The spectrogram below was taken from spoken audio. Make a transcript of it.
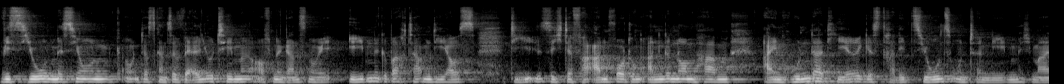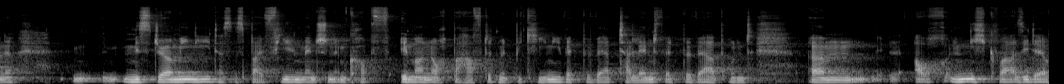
Vision, Mission und das ganze Value-Thema auf eine ganz neue Ebene gebracht haben, die aus, die sich der Verantwortung angenommen haben, ein 100-jähriges Traditionsunternehmen. Ich meine, Miss Germany, das ist bei vielen Menschen im Kopf immer noch behaftet mit Bikini-Wettbewerb, Talentwettbewerb und ähm, auch nicht quasi der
